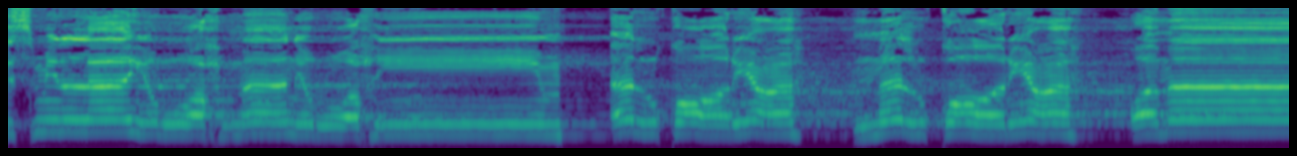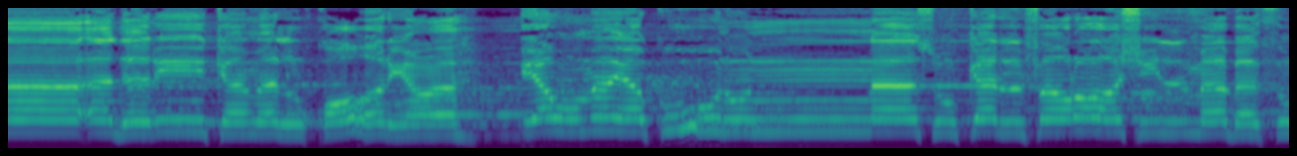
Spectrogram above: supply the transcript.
بسم الله الرحمن الرحيم. القارعة ما القارعة؟ وما أدريك ما القارعة؟ يوم يكون الناس كالفراش المبثوث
